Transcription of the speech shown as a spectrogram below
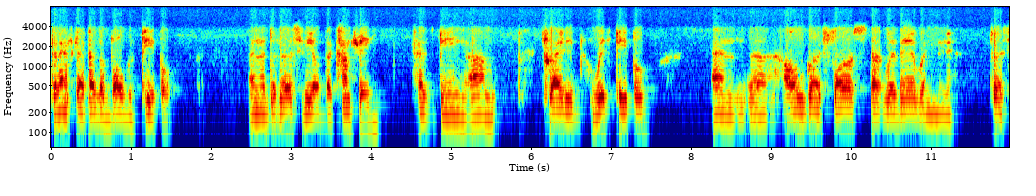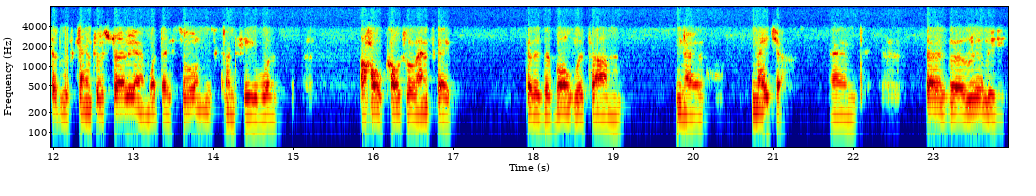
the landscape has evolved with people. And the diversity of the country has been um, created with people. And uh, old growth forests that were there when the first settlers came to Australia and what they saw in this country was a whole cultural landscape that has evolved with, um, you know, nature, and that is a really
